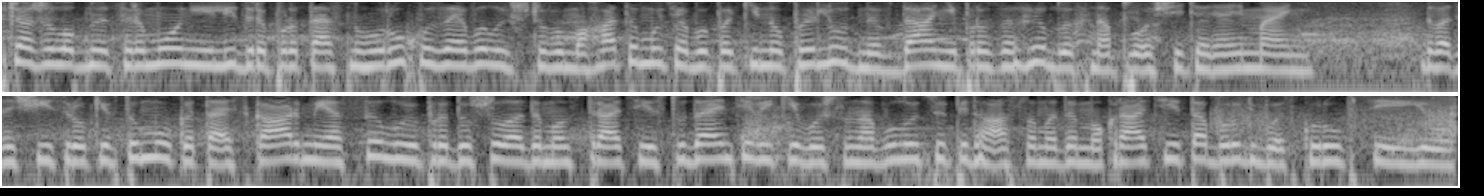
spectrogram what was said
Під час жалобної церемонії лідери протестного руху заявили, що вимагатимуть, аби Пекін оприлюднив дані про загиблих на площі Тяньаньмень. 26 років тому китайська армія силою придушила демонстрації студентів, які вийшли на вулицю під гаслами демократії та боротьби з корупцією.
